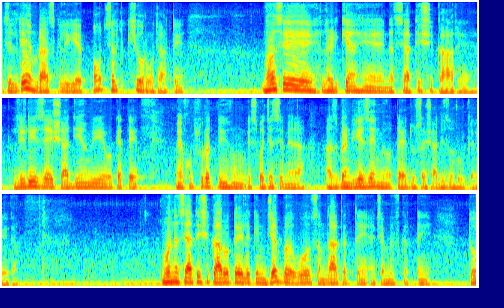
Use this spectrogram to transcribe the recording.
जल्दी अमराज के लिए बहुत जल्द क्योर हो जाते हैं। बहुत से लड़कियाँ हैं, नफसियाती शिकार हैं। लेडीज़ है, शादियाँ हुई है, वो कहते हैं, मैं खूबसूरत नहीं हूँ, इस वजह से मेरा हस्बैंड ये जहन में होता है, दूसरा शादी ज़रूर करेगा। वो नफसियाती शिकार होते हैं, लेकिन जब वो समझा करते हैं एच एम एफ़ करते हैं तो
